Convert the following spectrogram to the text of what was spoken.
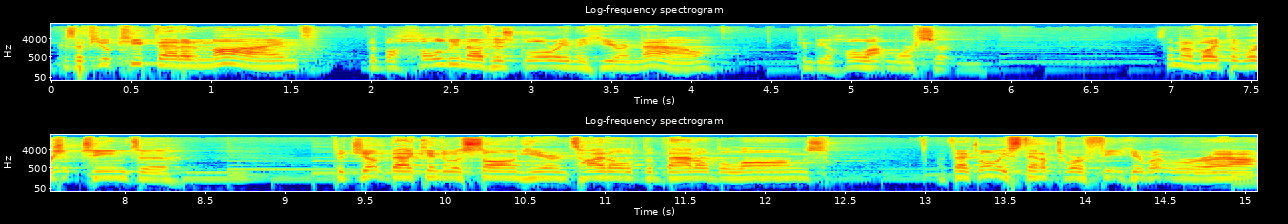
Because if you'll keep that in mind, the beholding of his glory in the here and now can be a whole lot more certain. So I'm going to invite the worship team to, to jump back into a song here entitled The Battle Belongs. In fact, why don't we stand up to our feet here right where we're at?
